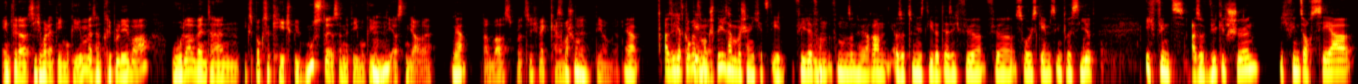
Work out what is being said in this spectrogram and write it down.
entweder sicher mal eine Demo geben, wenn es ein AAA war, oder wenn es ein Xbox Arcade Spiel musste es eine Demo geben, die ersten Jahre. Ja, Dann war es plötzlich weg. Keiner war machte Demo mehr. ja. Also ich habe die Demo gespielt, haben wahrscheinlich jetzt eh viele von, von unseren Hörern, also zumindest jeder, der sich für, für Souls Games interessiert. Ich find's also wirklich schön. Ich find's auch sehr,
